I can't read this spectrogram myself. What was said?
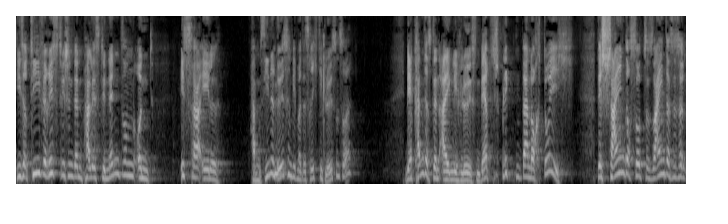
Dieser tiefe Riss zwischen den Palästinensern und Israel haben Sie eine Lösung, wie man das richtig lösen soll? Wer kann das denn eigentlich lösen? Wer blickt denn da noch durch? Das scheint doch so zu sein, dass es ein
